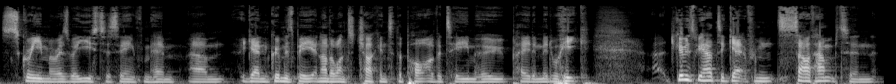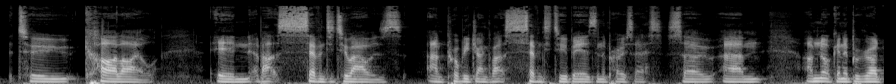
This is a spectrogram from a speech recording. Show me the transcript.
screamer as we're used to seeing from him. Um, again, Grimsby, another one to chuck into the pot of a team who played a midweek. Uh, Grimsby had to get from Southampton to Carlisle in about 72 hours and probably drank about 72 beers in the process. So um, I'm not going to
